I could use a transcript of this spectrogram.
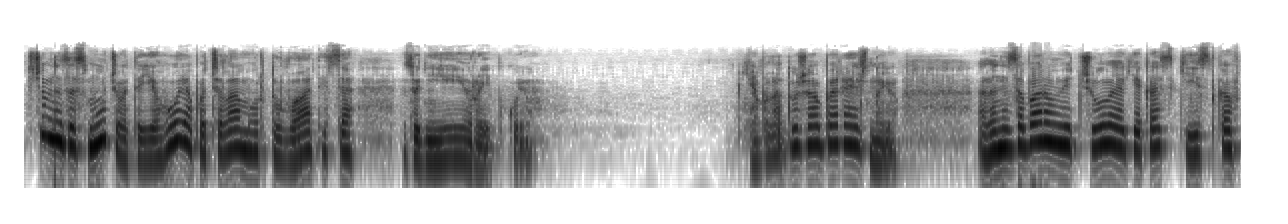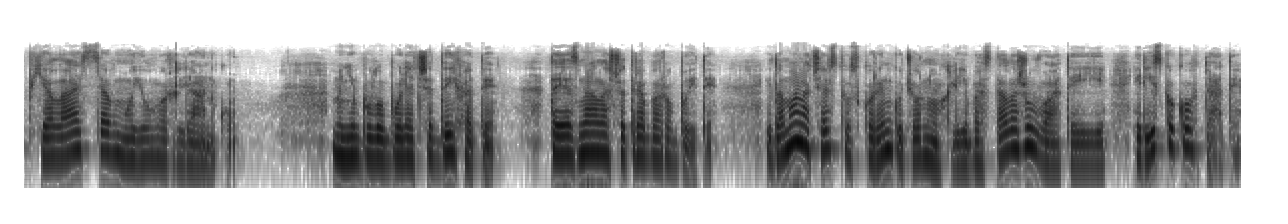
Щоб не засмучувати його, я почала мордуватися з однією рибкою. Я була дуже обережною, але незабаром відчула, як якась кістка вп'ялася в мою горлянку. Мені було боляче дихати, та я знала, що треба робити. Відламала черству скоринку чорного хліба, стала жувати її і різко ковтати.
